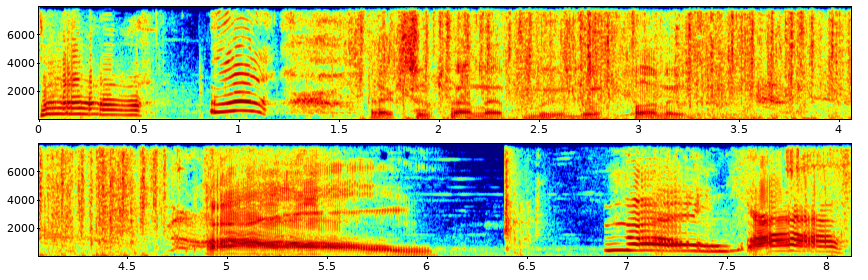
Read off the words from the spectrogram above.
I actually found that to be a bit funny. Ow! No! Ah!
